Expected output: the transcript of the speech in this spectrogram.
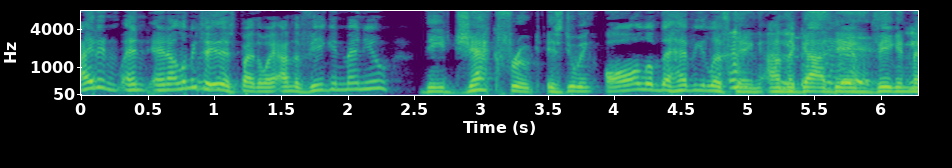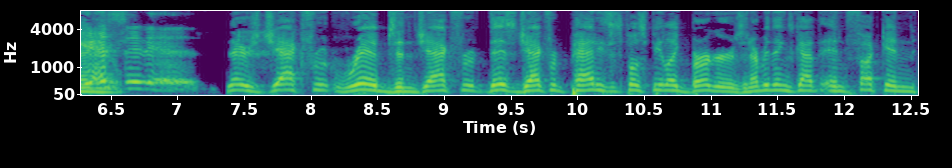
I didn't, and, and uh, let me tell you this, by the way, on the vegan menu, the jackfruit is doing all of the heavy lifting on the Yes, goddamn vegan menu. Yes, it is. There's jackfruit ribs and jackfruit this, jackfruit patties. It's supposed to be like burgers and everything's got, and fucking,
